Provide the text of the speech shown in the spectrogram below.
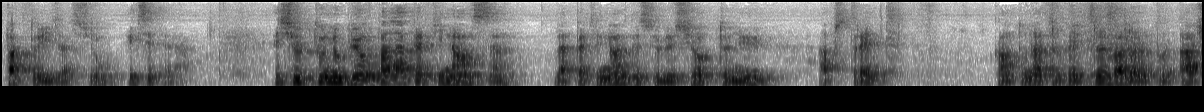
factorisation, etc. Et surtout, n'oublions pas la pertinence, hein, la pertinence des solutions obtenues, abstraites, quand on a trouvé deux valeurs pour h,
